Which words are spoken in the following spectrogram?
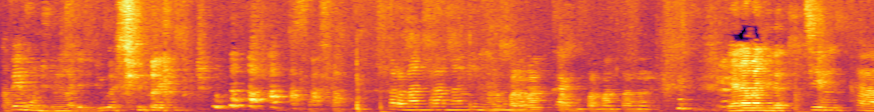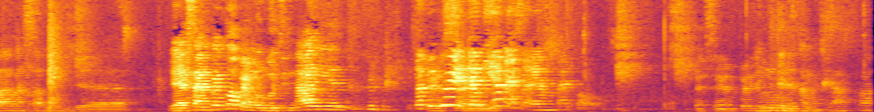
tapi yang mau judul nggak jadi juga sih balik Permantanan ini. Perman- per- permantanan. ya namanya juga cinta masa muda ya SMP tuh apa yang mau gue cintain Tapi gue jadian SMP kok. SMP itu gue jadi sama siapa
